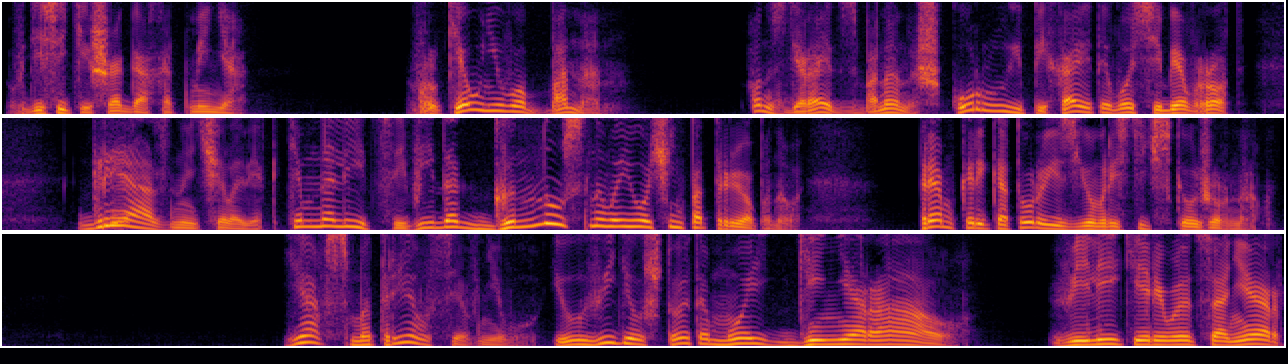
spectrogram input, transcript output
в десяти шагах от меня. В руке у него банан. Он сдирает с банана шкуру и пихает его себе в рот. Грязный человек, темнолицый, вида гнусного и очень потрепанного. Прям карикатура из юмористического журнала. Я всмотрелся в него и увидел, что это мой генерал, великий революционер,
